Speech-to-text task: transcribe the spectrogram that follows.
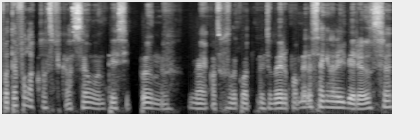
Vou até falar classificação, antecipando, né? Classificação do Campeonato Brasileiro. O Palmeiras segue na liderança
